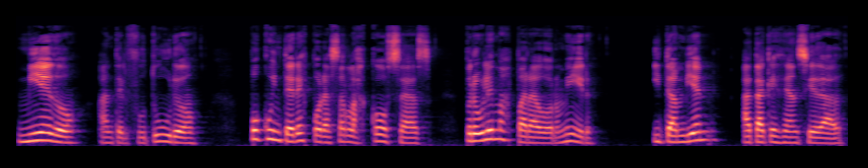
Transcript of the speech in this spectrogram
miedo ante el futuro, poco interés por hacer las cosas, problemas para dormir y también ataques de ansiedad.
